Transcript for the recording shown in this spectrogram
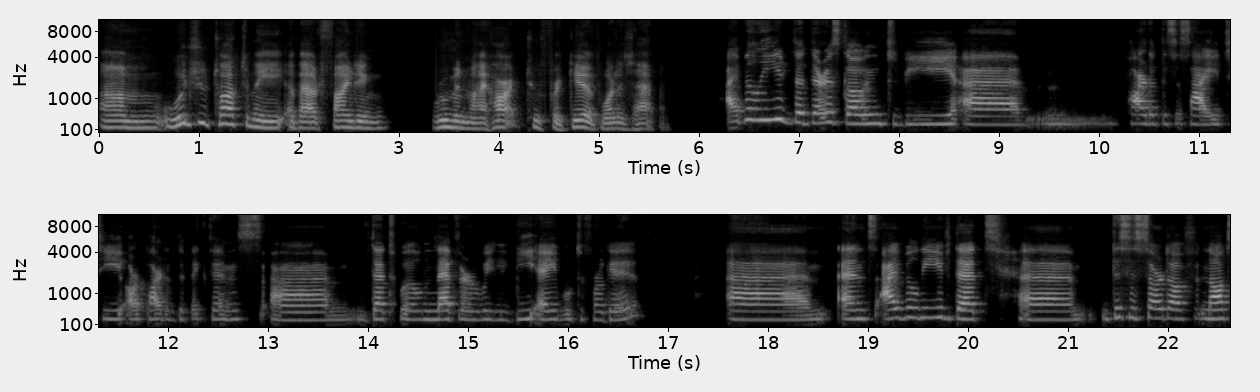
um, would you talk to me about finding room in my heart to forgive what has happened? I believe that there is going to be um, part of the society or part of the victims um, that will never really be able to forgive. Um, and I believe that um, this is sort of not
